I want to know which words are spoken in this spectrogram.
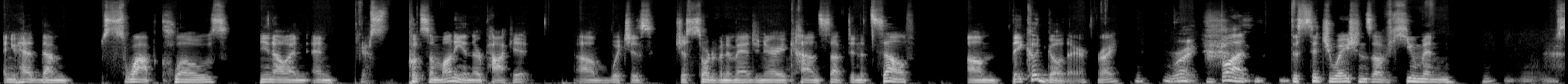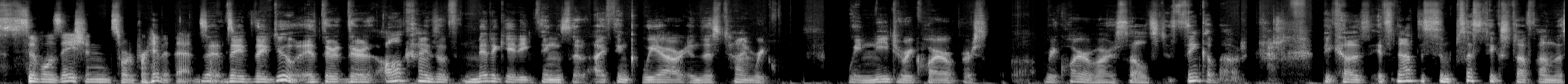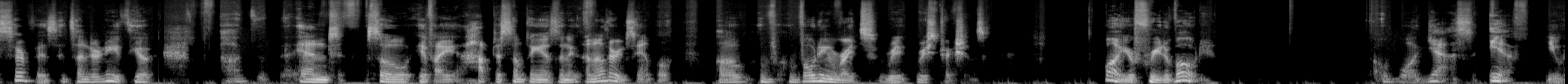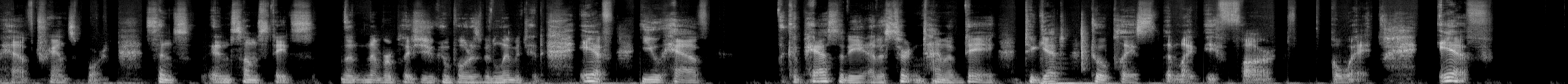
and you had them swap clothes you know and and Yes. put some money in their pocket um, which is just sort of an imaginary concept in itself um, they could go there right Right. but the situations of human civilization sort of prohibit that They, they, they do. It, there, there are all kinds of mitigating things that I think we are in this time, requ- we need to require of, our, require of ourselves to think about because it's not the simplistic stuff on the surface, it's underneath. you uh, and so if I hop to something as an, another example, uh, voting rights re- restrictions. Well, you're free to vote. Well, yes, if you have transport, since in some states the number of places you can vote has been limited. If you have the capacity at a certain time of day to get to a place that might be far away. If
